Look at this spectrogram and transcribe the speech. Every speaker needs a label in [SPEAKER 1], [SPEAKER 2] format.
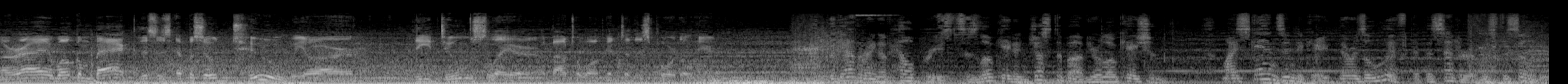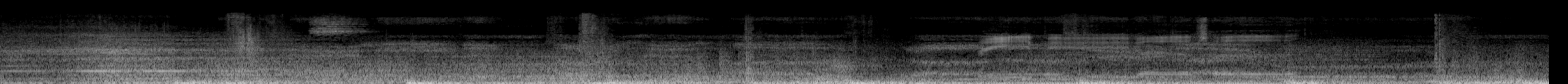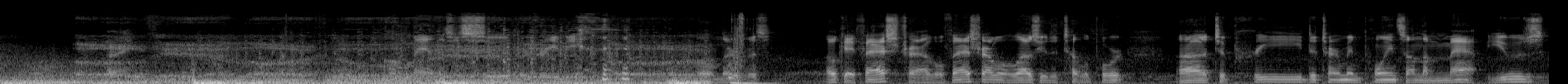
[SPEAKER 1] Alright, welcome back. This is episode 2. We are the Doomslayer, about to walk into this portal here.
[SPEAKER 2] The gathering of Hell Priests is located just above your location. My scans indicate there is a lift at the center of this facility.
[SPEAKER 1] Fast travel. Fast travel allows you to teleport uh, to predetermined points on the map. Use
